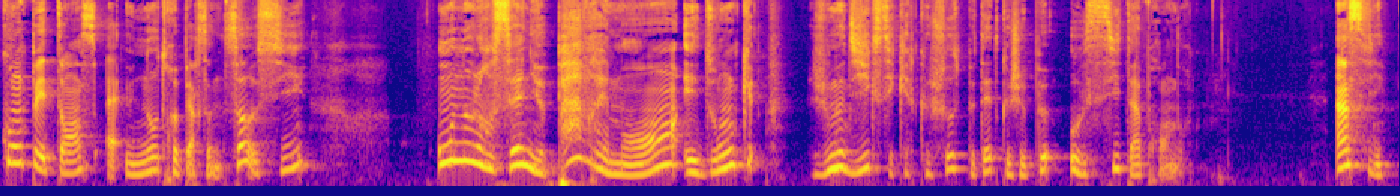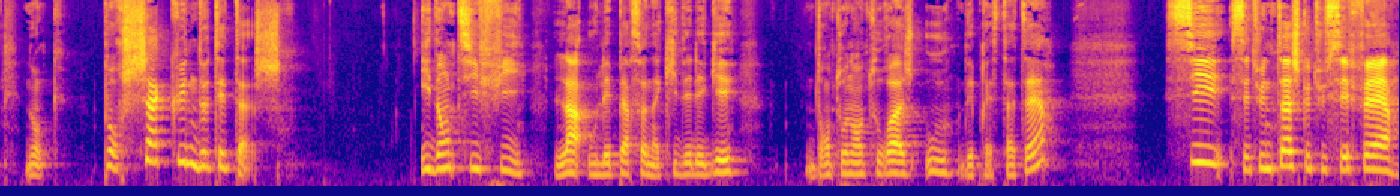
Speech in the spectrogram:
compétence à une autre personne. Ça aussi, on ne l'enseigne pas vraiment et donc je me dis que c'est quelque chose peut-être que je peux aussi t'apprendre. Ainsi, donc, pour chacune de tes tâches, identifie là où les personnes à qui déléguer dans ton entourage ou des prestataires. Si c'est une tâche que tu sais faire,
